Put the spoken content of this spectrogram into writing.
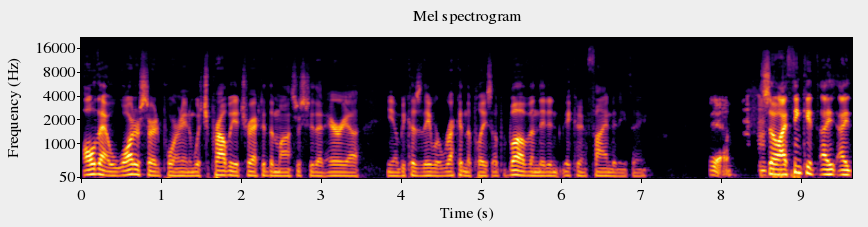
all that water started pouring in, which probably attracted the monsters to that area. You know, because they were wrecking the place up above and they didn't they couldn't find anything. Yeah. So I think it I, I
